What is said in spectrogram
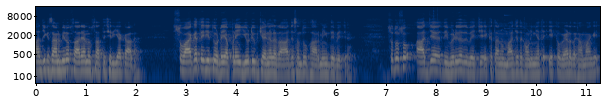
ਹਾਂਜੀ ਕਿਸਾਨ ਵੀਰੋ, ਸਾਰਿਆਂ ਨੂੰ ਸਤਿ ਸ਼੍ਰੀ ਅਕਾਲ। ਸਵਾਗਤ ਹੈ ਜੀ ਤੁਹਾਡੇ ਆਪਣੇ YouTube channel Raj Sandhu farming ਦੇ ਵਿੱਚ। ਸੋ ਦੋਸਤੋ, ਅੱਜ ਦੀ ਵੀਡੀਓ ਦੇ ਵਿੱਚ ਇੱਕ ਤੁਹਾਨੂੰ ਮੱਝ ਦਿਖਾਉਣੀ ਹੈ ਤੇ ਇੱਕ ਵੈੜ ਦਿਖਾਵਾਂਗੇ।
